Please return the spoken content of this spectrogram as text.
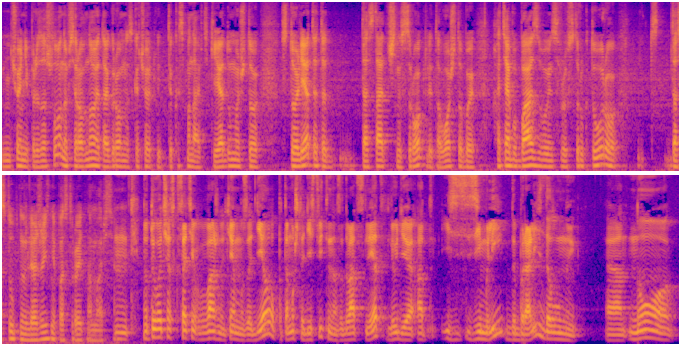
ничего не произошло, но все равно это огромный скачок для космонавтики. Я думаю, что 100 лет это достаточный срок для того, чтобы хотя бы базовую инфраструктуру, доступную для жизни, построить на Марсе. Mm. Ну, ты вот сейчас, кстати, важную тему задел, потому что действительно за 20 лет люди от Земли добрались до Луны, э, но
